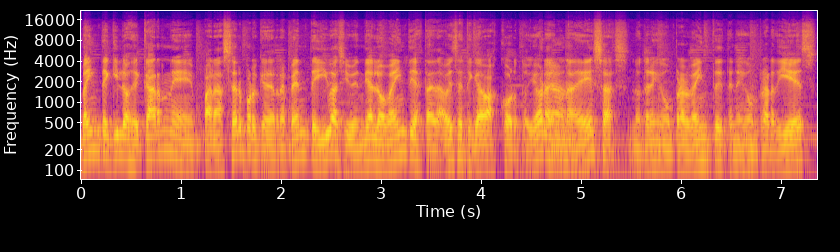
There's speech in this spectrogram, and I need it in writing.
20 kilos de carne para hacer porque de repente ibas y vendías los 20 y hasta a veces te quedabas corto. Y ahora en una de esas no tenés que comprar 20, tenés que comprar 10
